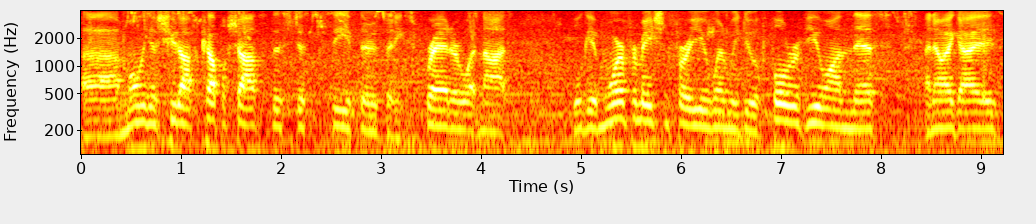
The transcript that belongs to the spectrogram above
Uh, I'm only going to shoot off a couple shots of this just to see if there's any spread or whatnot. We'll get more information for you when we do a full review on this. I know I guys,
